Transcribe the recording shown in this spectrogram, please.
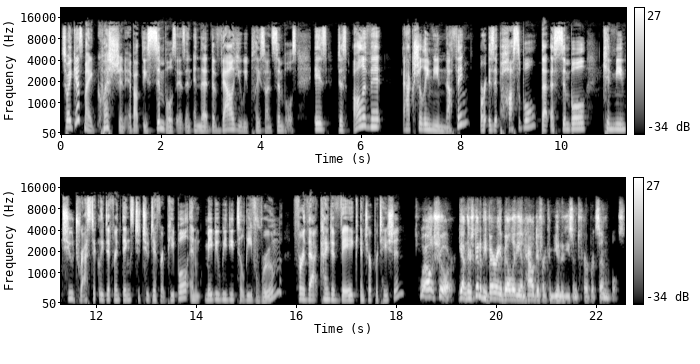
So I guess my question about these symbols is, and, and the, the value we place on symbols, is does all of it actually mean nothing? Or is it possible that a symbol can mean two drastically different things to two different people? And maybe we need to leave room for that kind of vague interpretation? Well, sure. Yeah, and there's going to be variability in how different communities interpret symbols.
